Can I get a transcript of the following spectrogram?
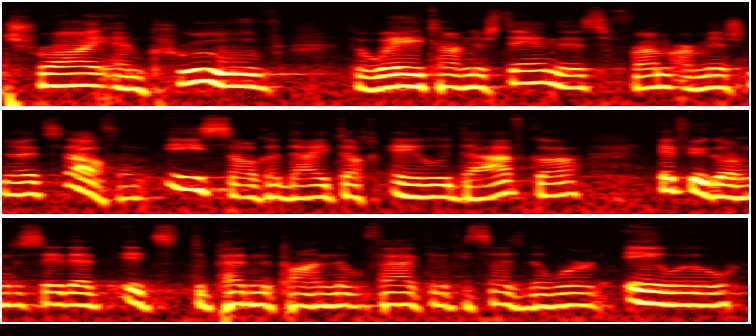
try and prove the way to understand this from our Mishnah itself. If you're going to say that it's dependent upon the fact that if he says the word elu,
